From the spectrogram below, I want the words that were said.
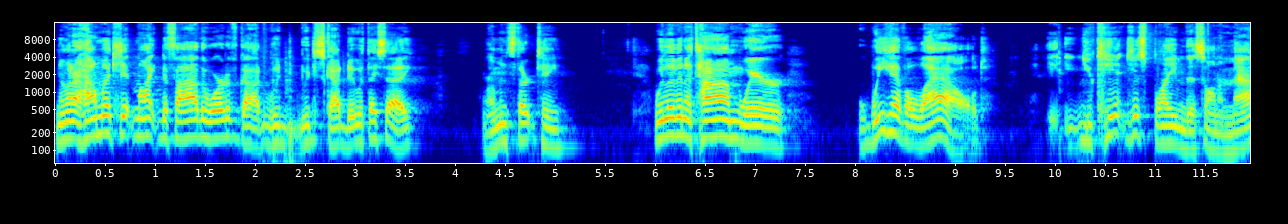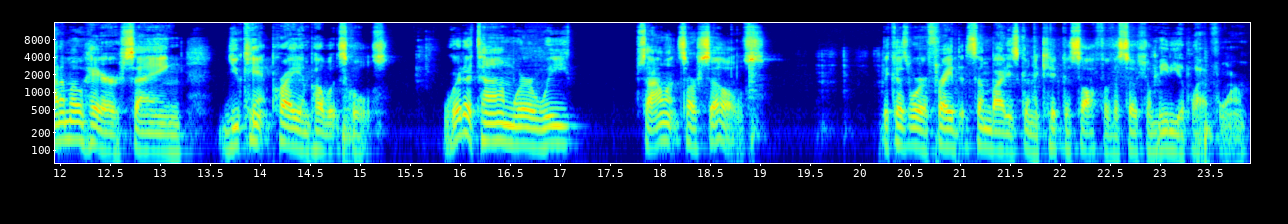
No matter how much it might defy the Word of God, we, we just got to do what they say. Romans 13. We live in a time where we have allowed, you can't just blame this on a Madam O'Hair saying you can't pray in public schools. We're at a time where we silence ourselves because we're afraid that somebody's going to kick us off of a social media platform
